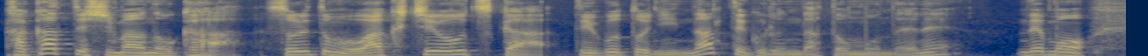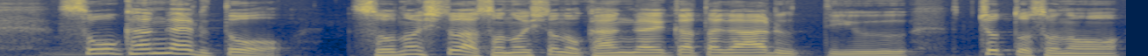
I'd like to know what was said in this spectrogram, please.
かかってしまうのかそれともワクチンを打つかっていうことになってくるんだと思うんだよね。でもそう考えるとその人はその人の考え方があるっていうちょっとその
